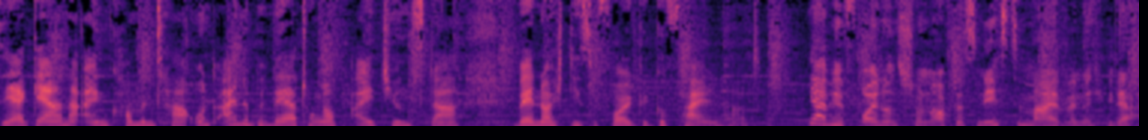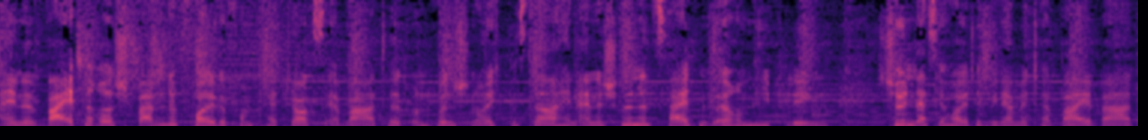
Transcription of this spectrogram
sehr gerne einen Kommentar und eine Bewertung auf iTunes da, wenn euch diese Folge gefallen hat. Ja, wir freuen uns schon auf das nächste Mal, wenn euch wieder eine weitere spannende Folge von Pet Talks erwartet und wünschen euch bis dahin eine schöne Zeit mit euren Lieblingen. Schön, dass ihr heute wieder mit dabei wart.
